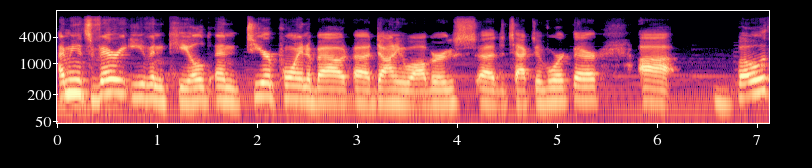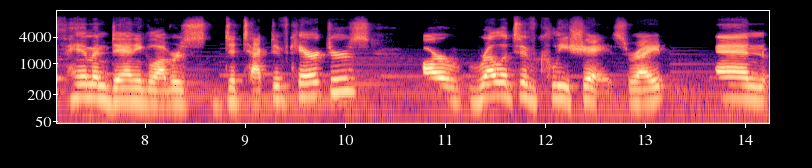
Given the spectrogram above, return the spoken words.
I mean, it's very even keeled. And to your point about uh, Donnie Wahlberg's uh, detective work there, uh, both him and Danny Glover's detective characters are relative cliches, right? And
